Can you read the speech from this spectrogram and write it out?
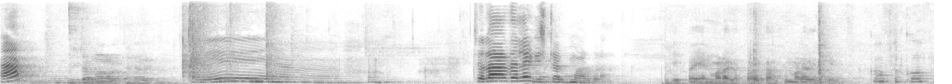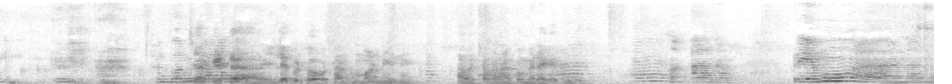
ಹಾಂ? ಏ ಚಲೋ ಆದಲ್ಲ ಡಿಸ್ಟರ್ಬ್ ಮಾಡ್ಬೇಡ. ದೀಪ ಏನು ಮಾಡಕತ್ತಾರ? ಕಾಫಿ ಮಾಡಕತ್ತಿ ಕಾಫಿ ಕಾಫಿ. ಜಾಕೆಟ್ ಇಲ್ಲೇ ಬಿಟ್ಟು ಹೋಗ್ಬಿಟ್ಟ ನಮ್ಮ ನಿನ್ನೆ. ಅದಕ್ಕೆ ಅದನ್ನ ಹಾಕೊಂಡ್ ಆಗೈತಿ. ಪ್ರೇಮು ಆ, ನಾನು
